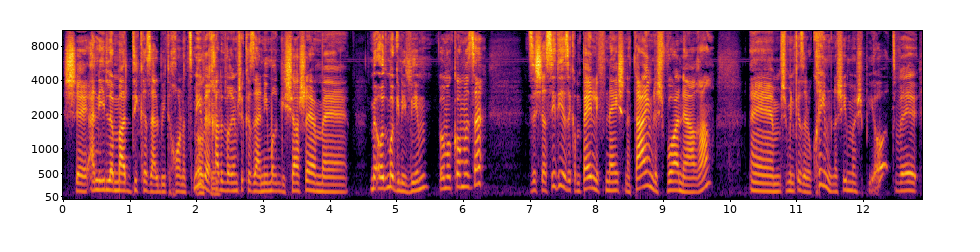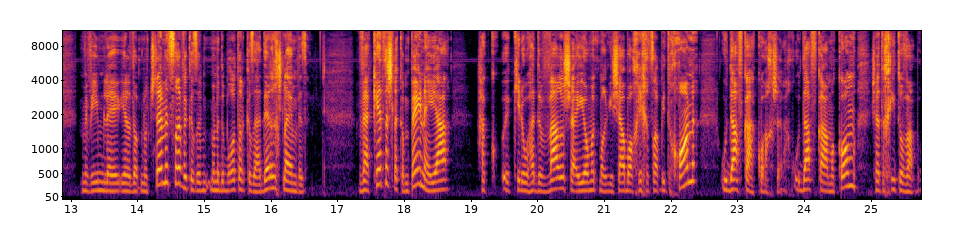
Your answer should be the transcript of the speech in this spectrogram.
שאני למדתי כזה על ביטחון עצמי, אוקיי. ואחד הדברים שכזה אני מרגישה שהם אה, מאוד מגניבים במקום הזה, זה שעשיתי איזה קמפיין לפני שנתיים לשבוע הנערה, שמין כזה לוקחים נשים משפיעות ומביאים לילדות בנות 12 וכזה מדברות על כזה הדרך שלהם וזה. והקטע של הקמפיין היה, כאילו הדבר שהיום את מרגישה בו הכי חסר ביטחון, הוא דווקא הכוח שלך, הוא דווקא המקום שאת הכי טובה בו.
